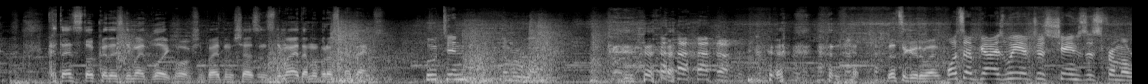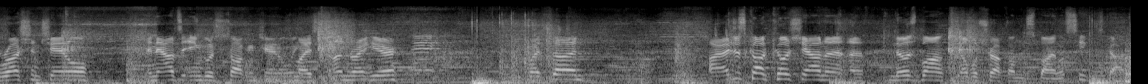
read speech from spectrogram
катается только, когда снимает влог. В общем, поэтому сейчас он снимает, а мы просто катаемся. Putin, number one. That's a good one. What's up, guys? We have just changed this from a Russian channel and now to English talking channel. My son right here. My son. All right, I just called Coach down a, a nose bonk double truck on the spine. Let's see if he's got it.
